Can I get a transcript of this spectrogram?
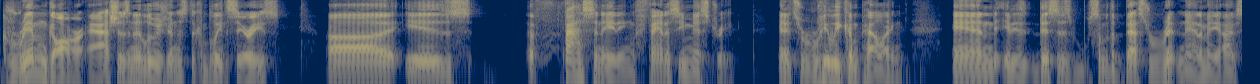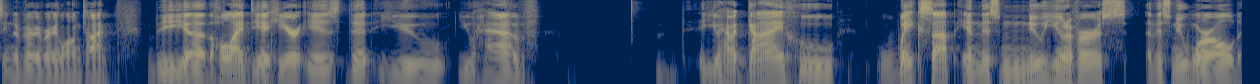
Grimgar: Ashes and Illusions, the complete series, uh, is a fascinating fantasy mystery, and it's really compelling. And it is this is some of the best written anime I've seen in a very very long time. The uh, the whole idea here is that you you have you have a guy who wakes up in this new universe this new world,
